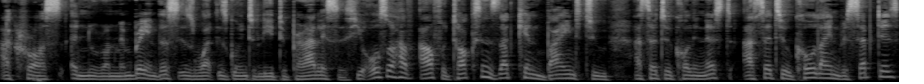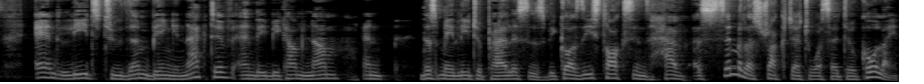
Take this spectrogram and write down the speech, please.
across a neuron membrane. This is what is going to lead to paralysis. You also have alpha toxins that can bind to acetylcholine receptors and lead to them being inactive and they become numb and this may lead to paralysis because these toxins have a similar structure to acetylcholine.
